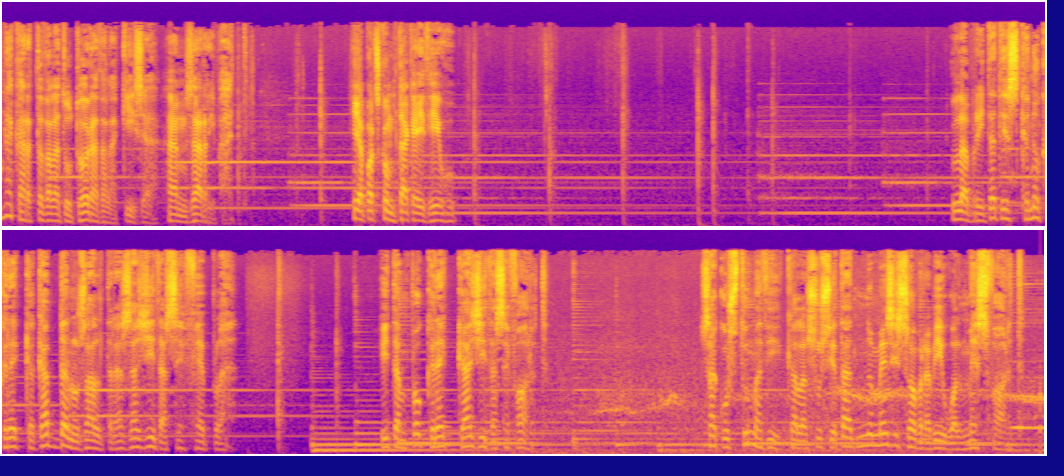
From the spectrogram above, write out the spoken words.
Una carta de la tutora de la Kisa. Ens ha arribat. Ja pots comptar què hi diu. La veritat és que no crec que cap de nosaltres hagi de ser feble. I tampoc crec que hagi de ser fort. S'acostuma a dir que a la societat només hi sobreviu el més fort.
